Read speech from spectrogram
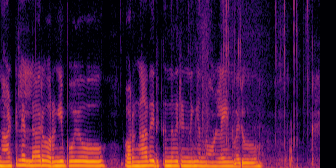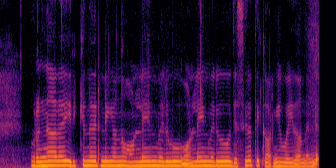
നാട്ടിലെല്ലാവരും ഉറങ്ങിപ്പോയോ? ഉറങ്ങാതെ ഇരിക്കുന്നവരുണ്ടെങ്കിൽ ഒന്ന് ഓൺലൈൻ വരൂ. ഉറങ്ങാതെ ഇരിക്കുന്നവരുണ്ടെങ്കിൽ ഒന്ന് ഓൺലൈൻ വരൂ. ഓൺലൈൻ വരൂ. ജസീറത്തേക്ക് ഉറങ്ങിപ്പോയി തോന്നുന്നുണ്ട്.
